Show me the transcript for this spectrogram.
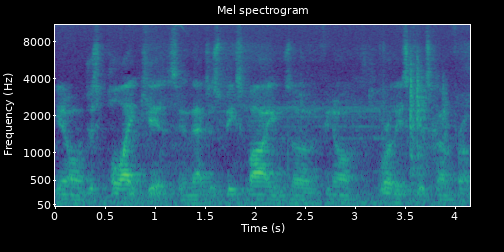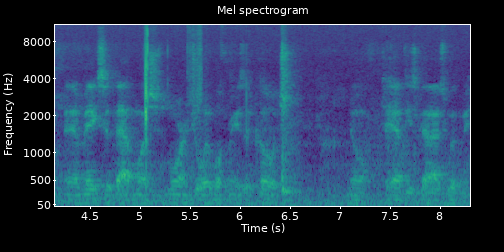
you know, just polite kids. And that just speaks volumes of, you know, where these kids come from. And it makes it that much more enjoyable for me as a coach, you know, to have these guys with me.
